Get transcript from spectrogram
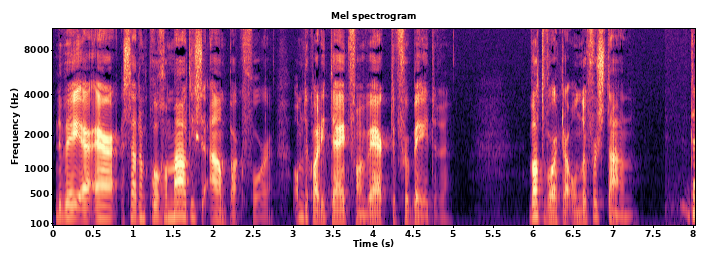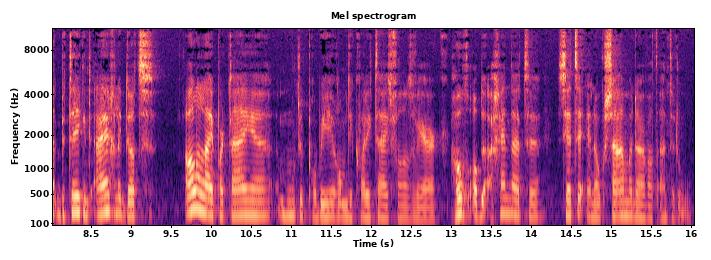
De WRR staat een programmatische aanpak voor om de kwaliteit van werk te verbeteren. Wat wordt daaronder verstaan? Dat betekent eigenlijk dat allerlei partijen moeten proberen om die kwaliteit van het werk hoog op de agenda te zetten en ook samen daar wat aan te doen.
